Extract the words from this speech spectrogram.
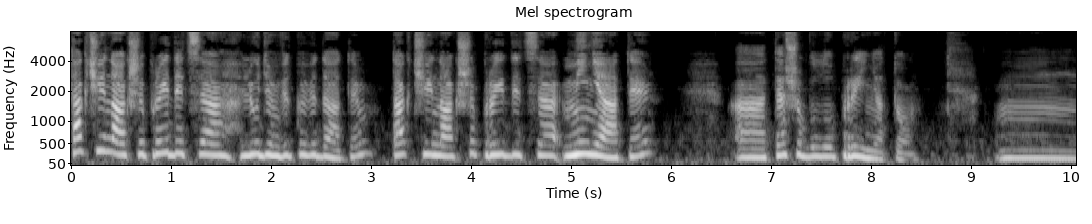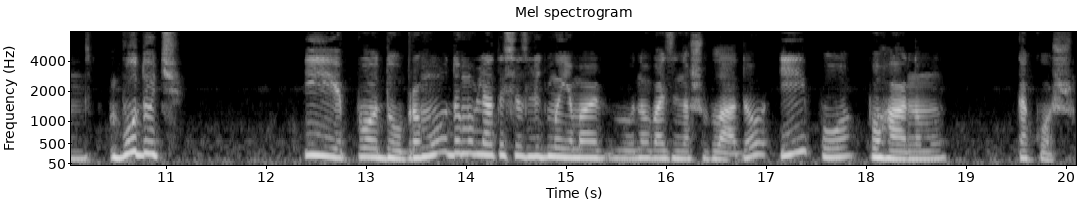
Так чи інакше прийдеться людям відповідати, так чи інакше прийдеться міняти е, те, що було прийнято. Будуть і по-доброму домовлятися з людьми, я маю на увазі нашу владу, і по поганому також.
